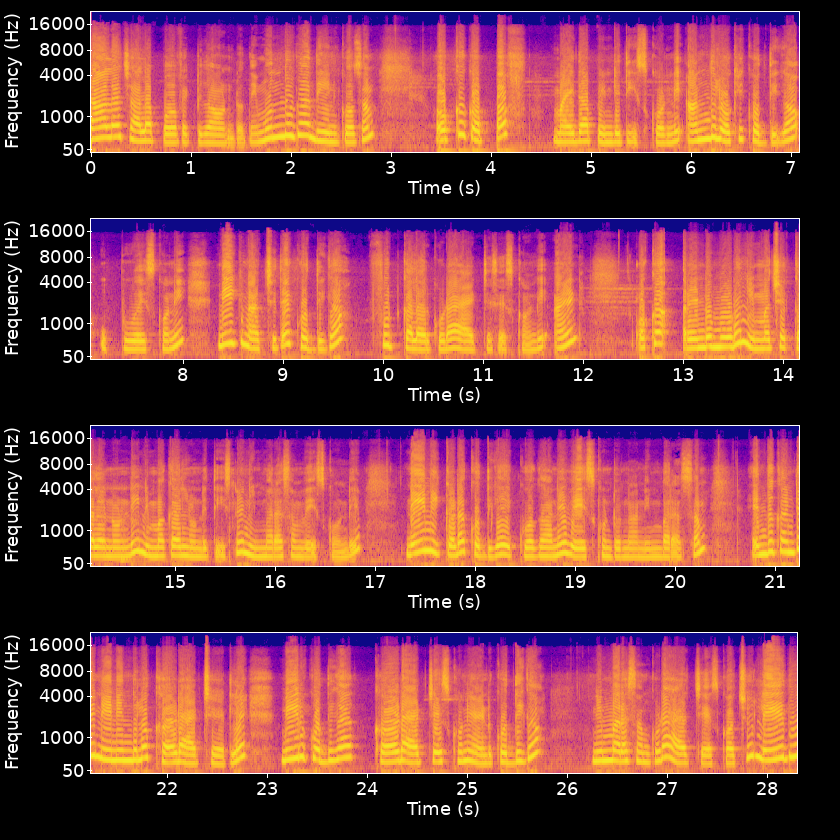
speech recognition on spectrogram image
చాలా చాలా పర్ఫెక్ట్గా ఉంటుంది. ముందుగా దీనికోసం ఒక్క కప్ ఆఫ్ మైదా పిండి తీసుకోండి. అందులోకి కొద్దిగా ఉప్పు వేసుకొని మీకు నచ్చితే కొద్దిగా ఫుడ్ కలర్ కూడా యాడ్ చేసేసుకోండి. అండ్ ఒక రెండు మూడు నిమ్మ చెక్కల నుండి నిమ్మకాయల నుండి తీసిన నిమ్మరసం వేసుకోండి. నేను ఇక్కడ కొద్దిగా ఎక్కువగానే వేసుకుంటున్నాను నిమ్మరసం. ఎందుకంటే నేను ఇందులో కర్డ్ యాడ్ చేయట్లే. మీరు కొద్దిగా కర్డ్ యాడ్ చేసుకొని అండ్ కొద్దిగా నిమ్మరసం కూడా యాడ్ చేసుకోవచ్చు. లేదు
